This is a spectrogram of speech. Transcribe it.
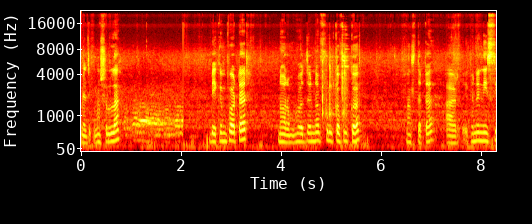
ম্যাজিক মশলা। বেকিং পাউডার নরম হওয়ার জন্য ফুলকা ফুলকা নাস্তাটা। আর এখানে নিছি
